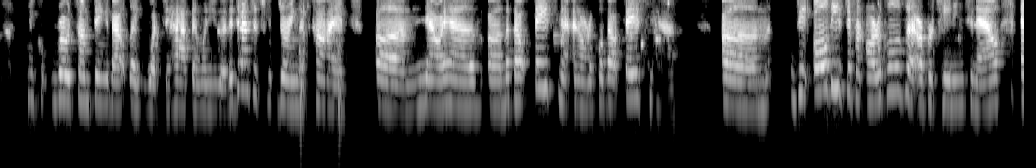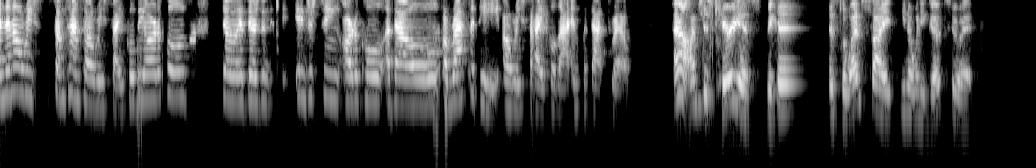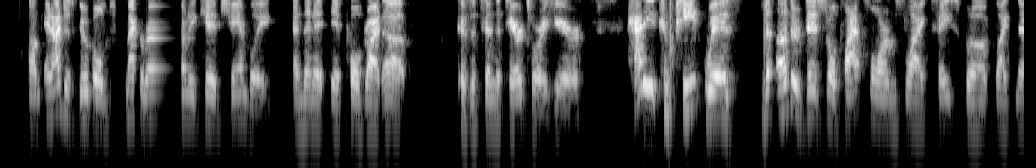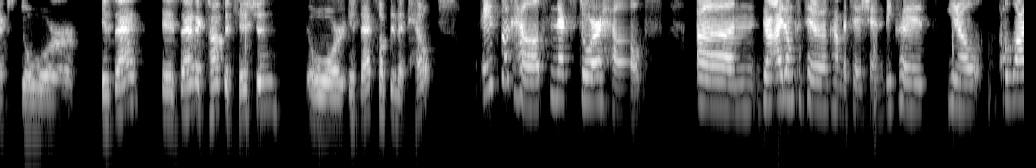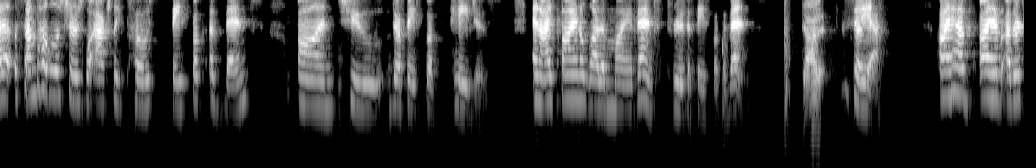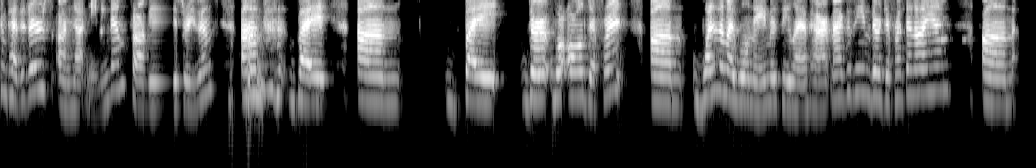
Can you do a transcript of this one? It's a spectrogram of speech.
wrote something about like what to happen when you go to the dentist during this time. Um, now I have um, about face mask, an article about face masks. Um, the, all these different articles that are pertaining to now, and then I'll re- sometimes I'll recycle the articles. So if there's an interesting article about a recipe, I'll recycle that and put that through. Al, I'm just curious because the website, you know, when you go to it, um, and I just Googled macaroni kid Chamblee, and then it, it pulled right up because it's in the territory here. How do you compete with the other digital platforms like Facebook, like Nextdoor? Is that is that a competition or is that something that helps? Facebook helps, Nextdoor helps. Um, there, I don't consider it a competition because you know a lot of some publishers will actually post Facebook events onto their Facebook pages, and I find a lot of my events through the Facebook events. Got it. So yeah, I have I have other competitors. I'm not naming them for obvious reasons, um, but um, but they're we're all different. Um, one of them I will name is the Atlanta Parent Magazine. They're different than I am. Um,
